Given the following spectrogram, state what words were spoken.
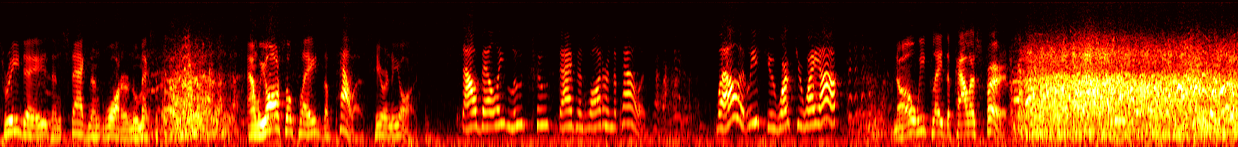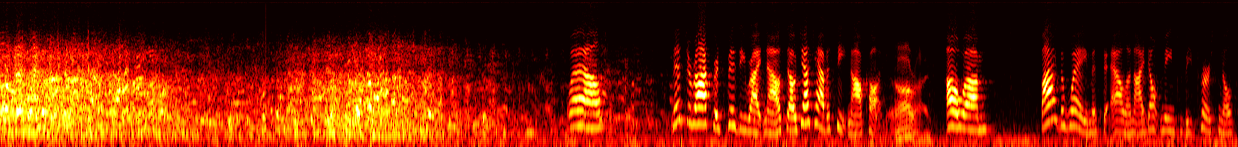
Three days in stagnant water, New Mexico. and we also played the Palace here in New York. Sow belly, loose tooth, stagnant water, in the Palace. Well, at least you worked your way up. No, we played the Palace first. busy right now, so just have a seat and I'll call you. All right. Oh, um, by the way, Mr. Allen, I don't mean to be personal,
